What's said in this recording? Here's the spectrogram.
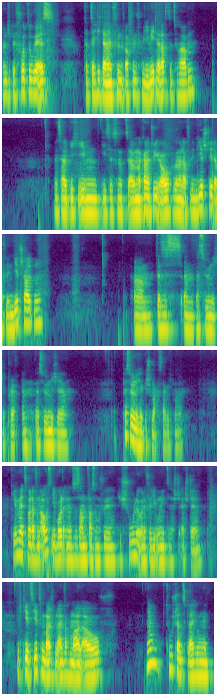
Und ich bevorzuge es, tatsächlich dann ein 5 auf 5 mm Raster zu haben. Weshalb ich eben dieses nutze. Aber man kann natürlich auch, wenn man auf Lindiert steht, auf Lindiert schalten. Ähm, das ist ähm, persönlicher, äh, persönlicher, persönlicher Geschmack, sage ich mal. Gehen wir jetzt mal davon aus, ihr wollt eine Zusammenfassung für die Schule oder für die Uni erstellen. Ich gehe jetzt hier zum Beispiel einfach mal auf ja, Zustandsgleichungen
